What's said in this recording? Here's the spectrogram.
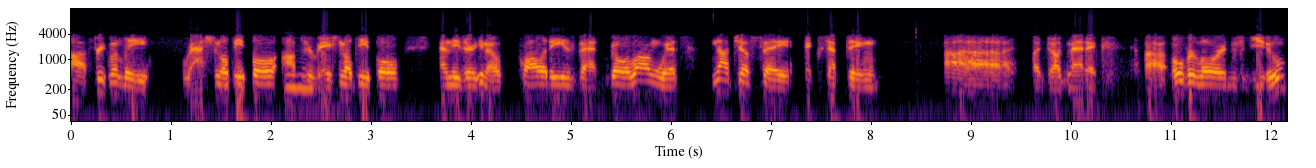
uh, frequently rational people, observational people. And these are, you know, qualities that go along with not just, say, accepting uh, a dogmatic uh, overlord's view,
